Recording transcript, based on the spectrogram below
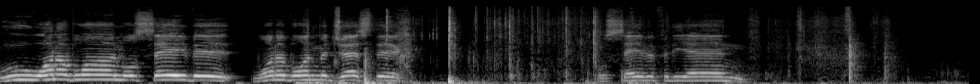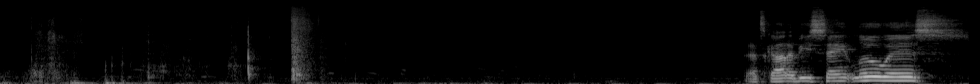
Ooh, one of one. We'll save it. One of one majestic. We'll save it for the end. That's got to be St. Louis.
